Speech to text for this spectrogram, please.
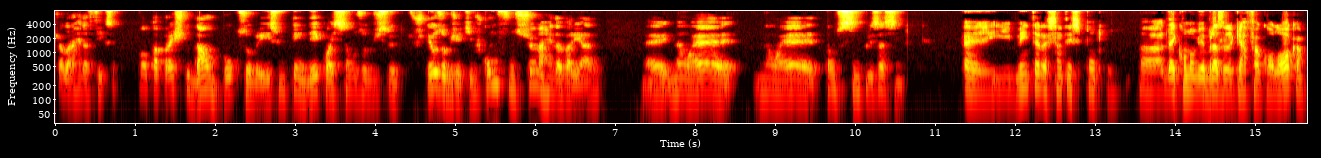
jogar na renda fixa, voltar para estudar um pouco sobre isso, entender quais são os, os teus objetivos, como funciona a renda variável. Né? Não, é, não é tão simples assim. É, e bem interessante esse ponto uh, da economia brasileira que a Rafael coloca,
